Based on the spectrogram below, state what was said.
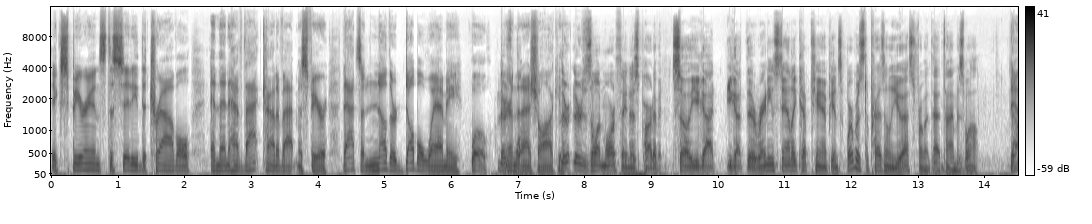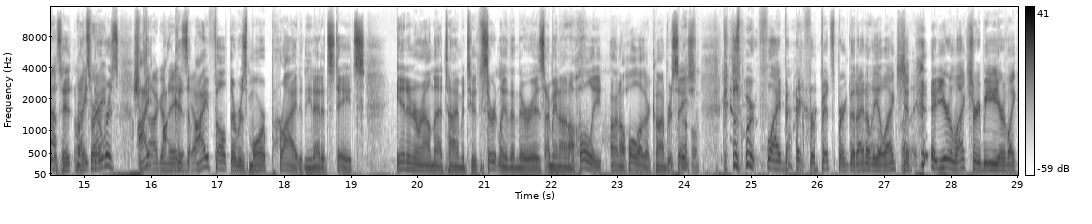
experience the city, the travel, and then have that kind of atmosphere, that's another double whammy. Whoa, you're in the one- National Hockey There, League. there's one more thing as part of it. So you got you got the reigning Stanley Cup champions. Where was the president of the U.S. from at that time as well? That Yeah, was it, right? that's right. There was Chicago uh, because yep. I felt there was more pride in the United States in and around that time, and two, certainly than there is. I mean, on a oh. wholly on a whole other conversation, because we're flying back from Pittsburgh the night of the election, and you're lecturing me. You're like,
